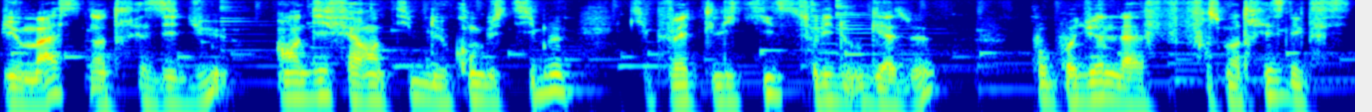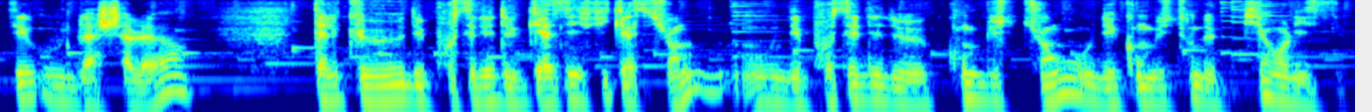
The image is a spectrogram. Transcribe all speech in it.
biomasse, notre résidu, en différents types de combustibles qui peuvent être liquides, solides ou gazeux pour produire de la force motrice, l'électricité ou de la chaleur tels que des procédés de gazéification ou des procédés de combustion ou des combustions de pyrolyse.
